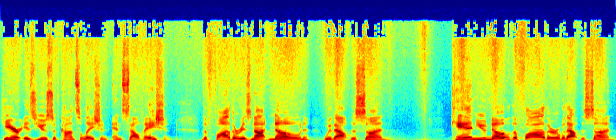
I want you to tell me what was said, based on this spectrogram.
Here is use of consolation and salvation. The Father is not known without the Son. Can you know the Father without the Son?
